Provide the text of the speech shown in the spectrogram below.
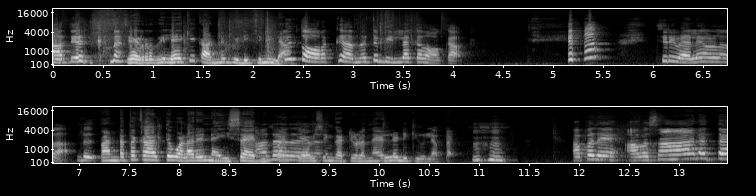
ആദ്യം എടുക്കണം ചെറുതിലേക്ക് കണ്ണ് പിടിക്കുന്നില്ല. തുറക്കുക എന്നിട്ട് ബില്ലൊക്കെ നോക്കാം. ഇച്ചിരി വിലയുള്ളതാ. പണ്ടത്തെ കാലത്ത് വളരെ നൈസായിരുന്നു ഇപ്പൊ അത്യാവശ്യം കട്ടിയുള്ള നെല്ലടിക്കൂല അപ്പൻ. അപ്പൊ അതെ അവസാനത്തെ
